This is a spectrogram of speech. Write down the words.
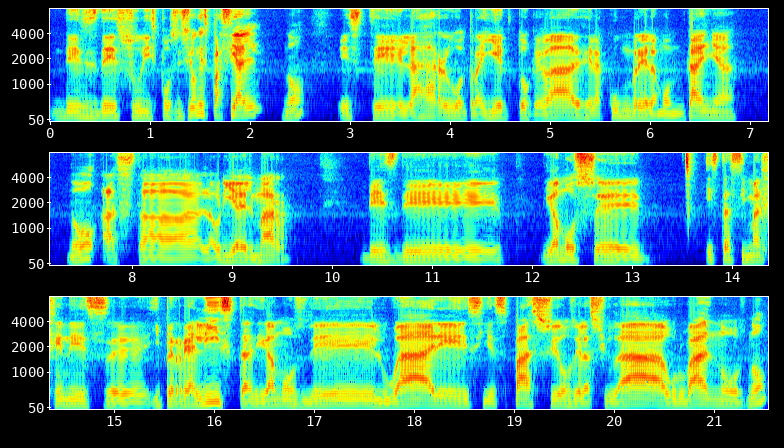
Desde su disposición espacial, ¿no? Este largo trayecto que va desde la cumbre de la montaña, ¿no? Hasta la orilla del mar, desde, digamos, eh, estas imágenes eh, hiperrealistas, digamos, de lugares y espacios de la ciudad, urbanos, ¿no?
